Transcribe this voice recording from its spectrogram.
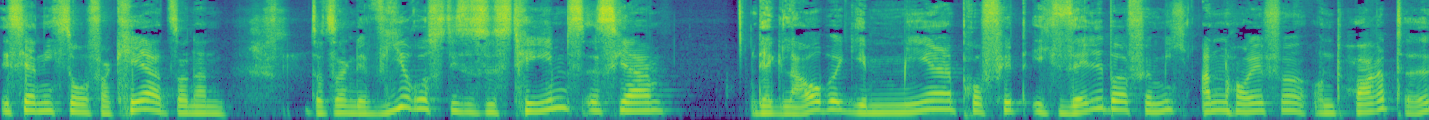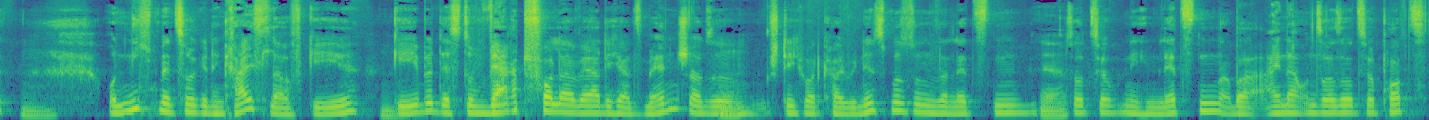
ist ja nicht so verkehrt, sondern sozusagen der Virus dieses Systems ist ja der Glaube, je mehr Profit ich selber für mich anhäufe und horte und nicht mehr zurück in den Kreislauf gehe, gebe, desto wertvoller werde ich als Mensch. Also Stichwort Calvinismus in unserem letzten Ja. Sozio, nicht im letzten, aber einer unserer Soziopods.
